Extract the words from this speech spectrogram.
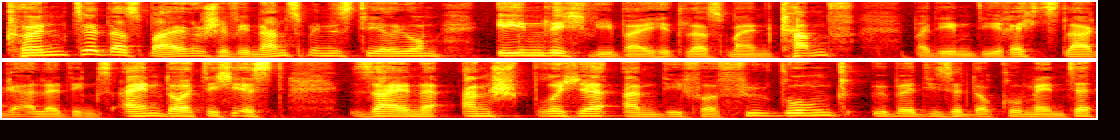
könnte das bayerische Finanzministerium, ähnlich wie bei Hitlers Mein Kampf, bei dem die Rechtslage allerdings eindeutig ist, seine Ansprüche an die Verfügung über diese Dokumente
